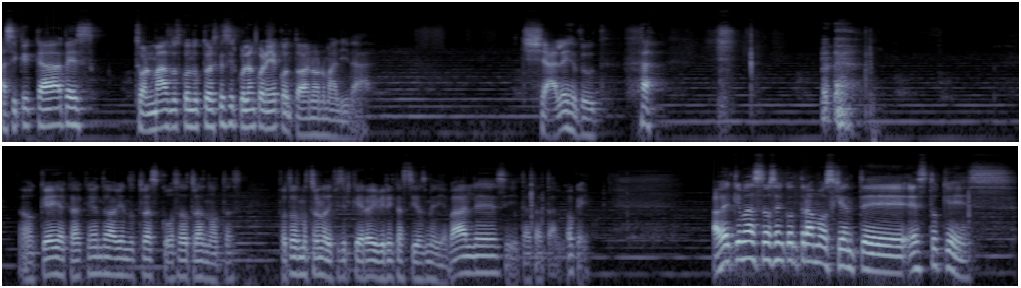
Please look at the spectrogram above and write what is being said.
así que cada vez son más los conductores que circulan con ella con toda normalidad. Chale, dude. ok, acá que andaba viendo otras cosas, otras notas. Fotos muestran lo difícil que era vivir en castillos medievales y tal, tal, tal. Ok. A ver, ¿qué más nos encontramos, gente? ¿Esto qué es?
